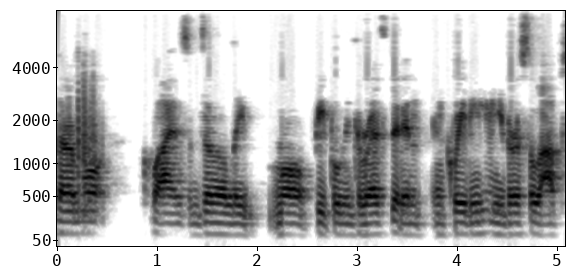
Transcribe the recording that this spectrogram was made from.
there are more clients and generally more people interested in, in creating universal apps,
